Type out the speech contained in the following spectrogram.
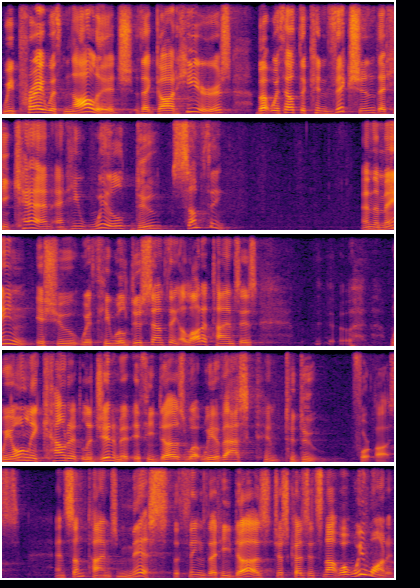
we pray with knowledge that God hears, but without the conviction that He can and He will do something. And the main issue with He will do something a lot of times is we only count it legitimate if He does what we have asked Him to do for us. And sometimes miss the things that He does just because it's not what we wanted.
